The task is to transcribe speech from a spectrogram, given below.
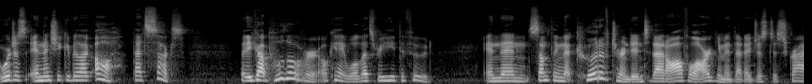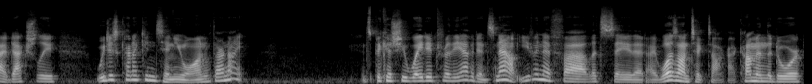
We're just, and then she could be like, Oh, that sucks that you got pulled over. Okay, well, let's reheat the food. And then something that could have turned into that awful argument that I just described, actually, we just kind of continue on with our night. It's because she waited for the evidence. Now, even if, uh, let's say that I was on TikTok, I come in the door, and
